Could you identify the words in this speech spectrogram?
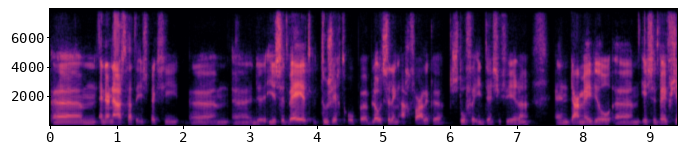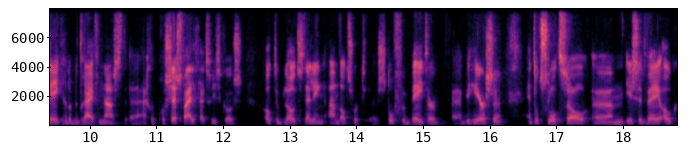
Um, en daarnaast gaat de inspectie, um, uh, de ISZW, het toezicht op uh, blootstelling aan gevaarlijke stoffen intensiveren. En daarmee wil um, ISZW verzekeren dat bedrijven naast uh, eigenlijk procesveiligheidsrisico's ook de blootstelling aan dat soort stoffen beter beheersen. En tot slot zal ISZW ook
